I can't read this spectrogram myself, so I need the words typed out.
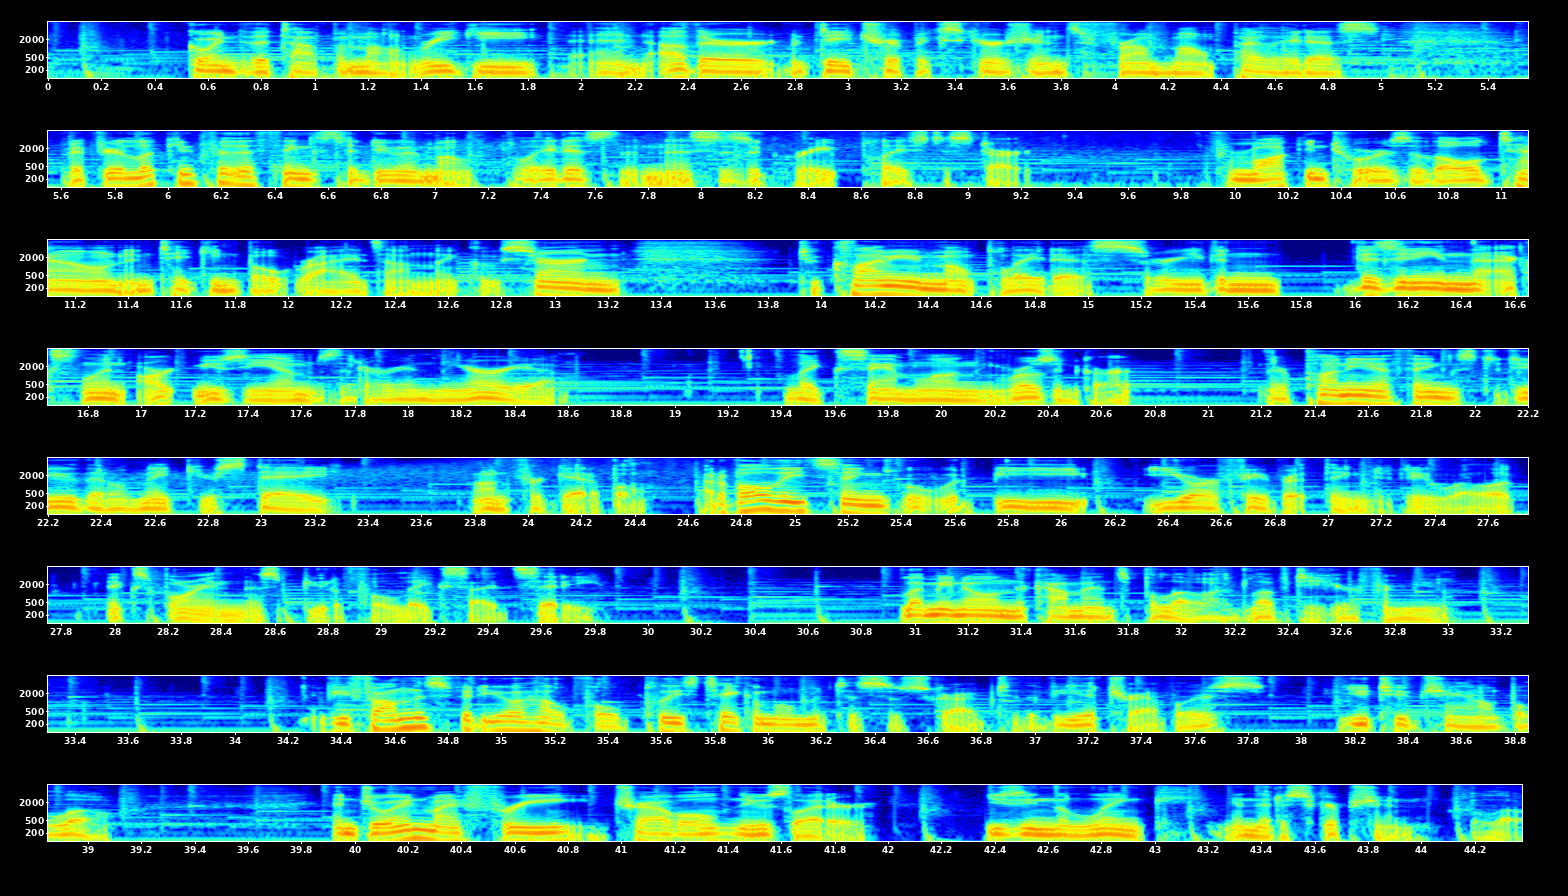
going to the top of Mount Rigi and other day trip excursions from Mount Pilatus, but if you're looking for the things to do in Mount Pilatus, then this is a great place to start. From walking tours of the old town and taking boat rides on Lake Lucerne to climbing Mount Pilatus or even visiting the excellent art museums that are in the area, like Sammlung Rosengart. There are plenty of things to do that'll make your stay unforgettable. Out of all these things, what would be your favorite thing to do while exploring this beautiful lakeside city? Let me know in the comments below. I'd love to hear from you. If you found this video helpful, please take a moment to subscribe to the Via Travelers YouTube channel below and join my free travel newsletter using the link in the description below.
